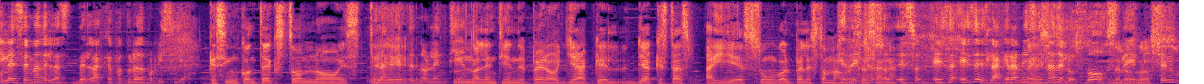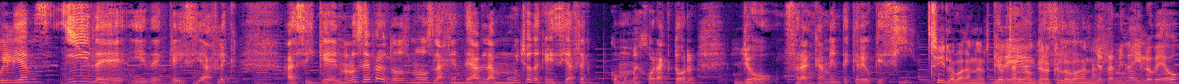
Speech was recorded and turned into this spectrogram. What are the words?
y la escena de, las, de la jefatura de policía. Que sin contexto no este, La gente no la entiende. No la entiende, pero ya que, ya que estás ahí es un golpe al estómago. esa, escena. esa, es la gran escena de los dos, de, Michelle Williams y de, y de Casey Affleck. Así que no lo sé, pero de todos modos la gente habla mucho de Casey Affleck como mejor actor. Yo, francamente, creo que sí. Sí, lo va a ganar. Yo también creo que, lo va a ganar. Yo también ahí lo veo.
